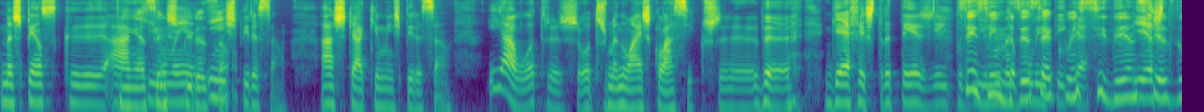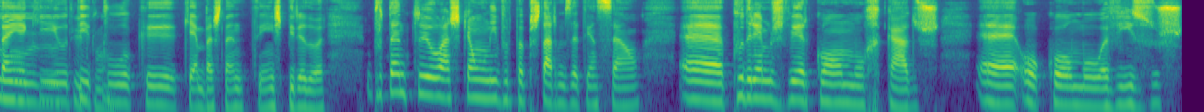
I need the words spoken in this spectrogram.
mas penso que há Tem aqui inspiração. uma inspiração. Acho que há aqui uma inspiração. E há outros, outros manuais clássicos uh, de guerra, estratégia e Sim, sim, mas esse é coincidência este do tem aqui o título, título que, que é bastante inspirador. Portanto, eu acho que é um livro para prestarmos atenção. Uh, poderemos ver como recados uh, ou como avisos.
